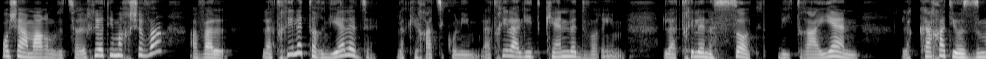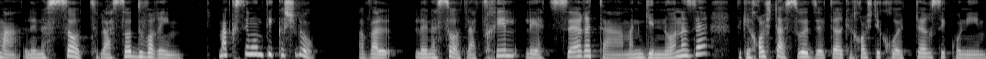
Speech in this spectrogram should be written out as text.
כמו שאמרנו, זה צריך להיות עם מחשבה, אבל להתחיל לתרגל את זה, לקיחת סיכונים, להתחיל להגיד כן לדברים, להתחיל לנסות, להתראיין, לקחת יוזמה, לנסות, לעשות דברים. מקסימום תיכשלו, אבל לנסות, להתחיל לייצר את המנגנון הזה, וככל שתעשו את זה יותר, ככל שתיקחו יותר סיכונים,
